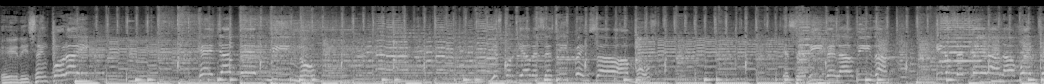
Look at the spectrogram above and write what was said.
Y dicen por ahí que ya terminó. Veces ni pensamos que se vive la vida y no se espera la muerte.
